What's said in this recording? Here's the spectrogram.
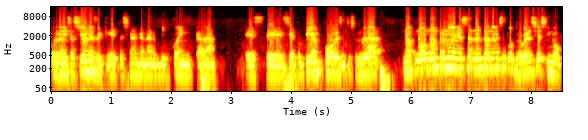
organizaciones de que te hacían ganar Bitcoin cada este, cierto tiempo desde tu celular no, no, no, entrando en esa, no entrando en esa controversia, sino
